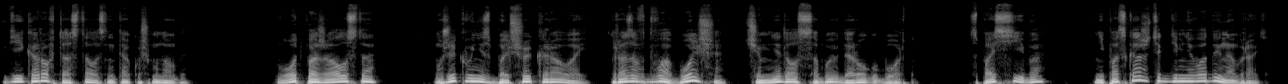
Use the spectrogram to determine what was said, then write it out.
где и коров-то осталось не так уж много. Вот, пожалуйста. Мужик вынес большой каравай, раза в два больше, чем мне дал с собой в дорогу борт. Спасибо. Не подскажете, где мне воды набрать?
